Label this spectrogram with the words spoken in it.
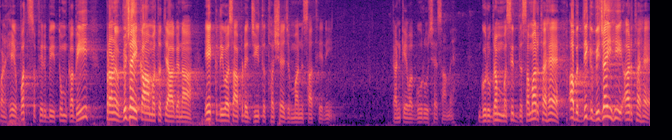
પણ હે વત્સ, ફિર બી તુમ કભી પ્રણ વિજય કામત ત્યાગના? એક દિવસ આપણે જીત થશે જ મન સાથેની. કારણ કે એવા ગુરુ છે સામે. ગુરુ બ્રહ્મ સિદ્ધ સમર્થ હૈ, અબ દિગ્વિજય હિ અર્થ હૈ.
